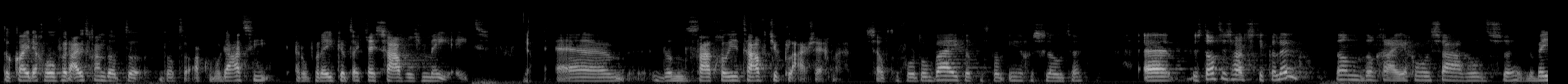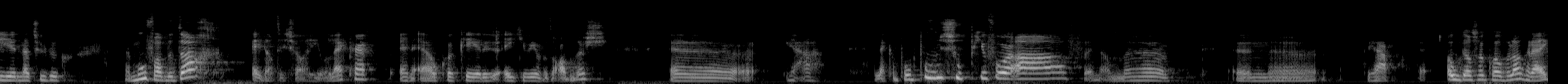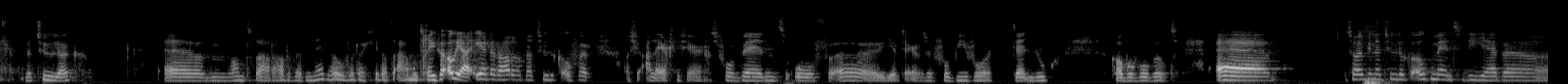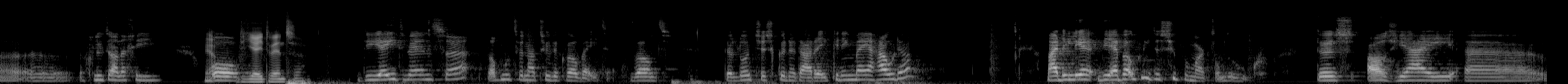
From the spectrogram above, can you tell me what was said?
dan kan je er gewoon vanuit gaan dat de, dat de accommodatie erop rekent dat jij s'avonds mee eet. Ja. Um, dan staat gewoon je tafeltje klaar, zeg maar. Hetzelfde voor het ontbijt, dat is dan ingesloten. Uh, dus dat is hartstikke leuk. Dan, dan ga je gewoon s'avonds, uh, dan ben je natuurlijk moe van de dag. En dat is wel heel lekker. En elke keer eet je weer wat anders. Uh, ja, lekker pompoensoepje vooraf. En dan uh, een, uh, ja, ook dat is ook wel belangrijk, natuurlijk. Um, want waar hadden we het net over dat je dat aan moet geven? Oh ja, eerder hadden we het natuurlijk over als je allergisch ergens voor bent. Of je hebt ergens een fobie voor, tendoek kan bijvoorbeeld. Zo heb je natuurlijk ook mensen die hebben uh, glutenallergie. Ja, of dieetwensen. Dieetwensen, dat moeten we natuurlijk wel weten. Want de lotjes kunnen daar rekening mee houden. Maar die, die hebben ook niet een supermarkt om de hoek. Dus als jij, uh,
